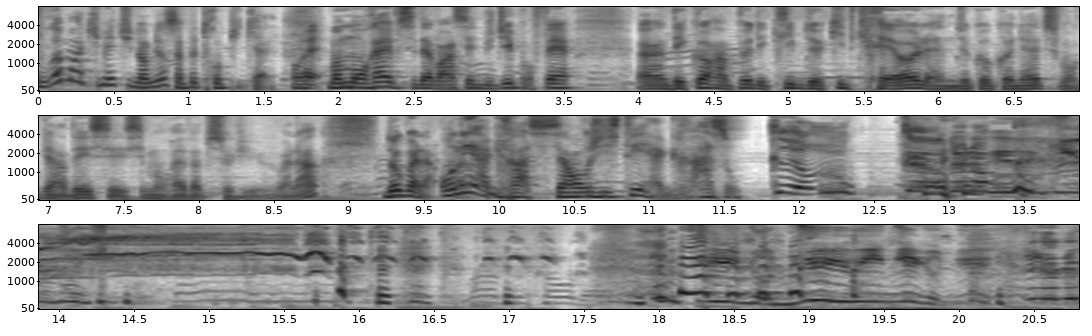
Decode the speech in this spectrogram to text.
vraiment qui mettent une ambiance un peu tropicale. Ouais. Moi, mon rêve, c'est d'avoir assez de budget pour faire un décor un peu des clips de Kid Creole and de Coconuts. Vous regardez, c'est mon rêve absolu. Voilà. Donc voilà, on est à Grasse. C'est enregistré à Grasse, au cœur, au cœur de la le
